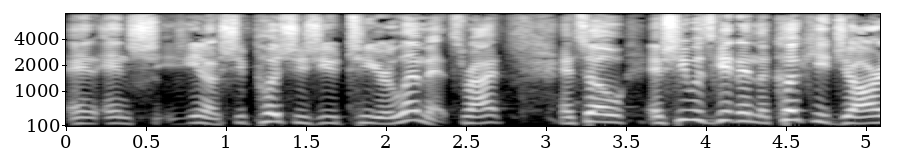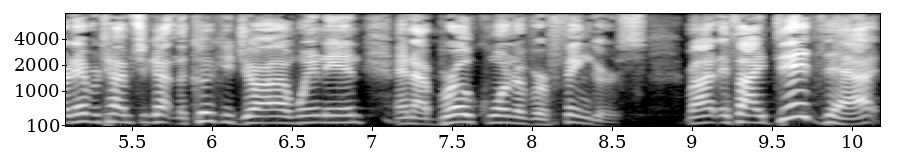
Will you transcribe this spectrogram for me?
and and she, you know she pushes you to your limits right and so if she was getting in the cookie jar and every time she got in the cookie jar i went in and i broke one of her fingers right? If I did that,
